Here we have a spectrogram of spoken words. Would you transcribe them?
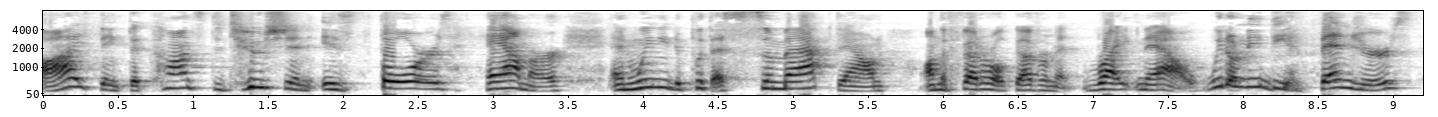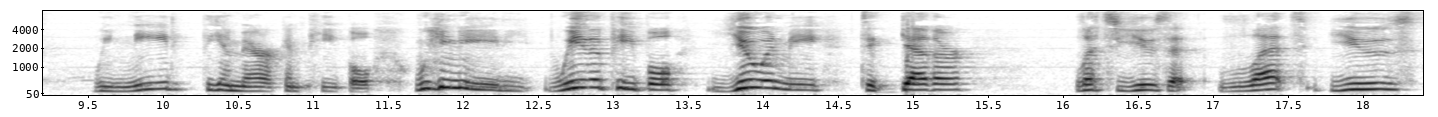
I think the Constitution is Thor's hammer, and we need to put the smack down on the federal government right now. We don't need the Avengers. We need the American people. We need we the people, you and me, together. Let's use it. Let's use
